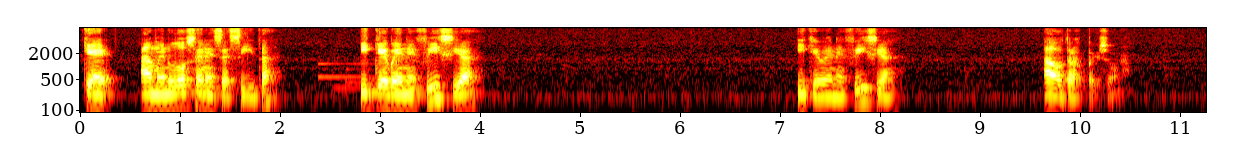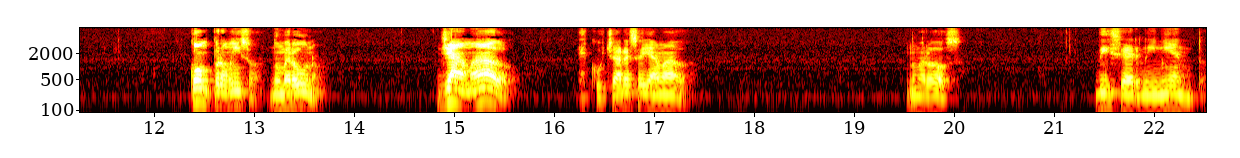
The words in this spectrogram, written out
que a menudo se necesita y que beneficia y que beneficia a otras personas. Compromiso, número uno. Llamado. Escuchar ese llamado. Número dos. Discernimiento.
